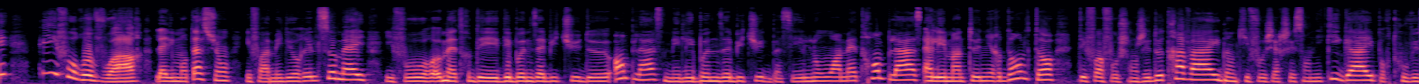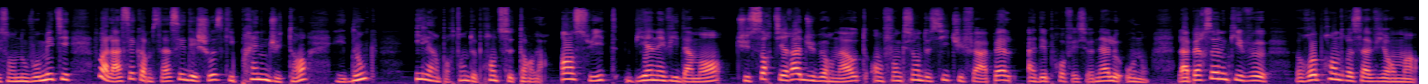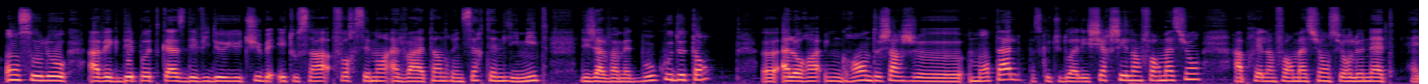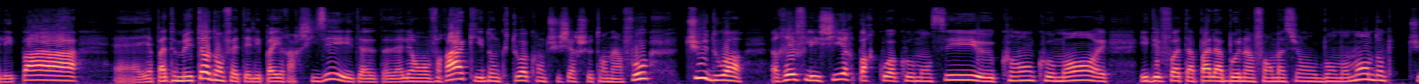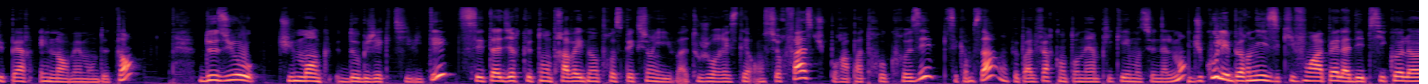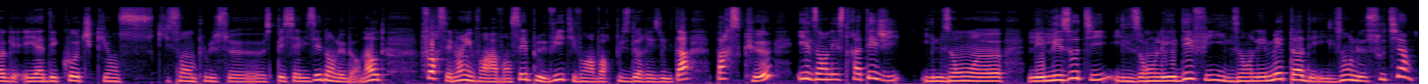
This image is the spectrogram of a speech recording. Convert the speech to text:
il faut revoir l'alimentation, il faut améliorer le sommeil, il faut remettre des, bonnes habitudes en place, mais les bonnes habitudes, bah, c'est long à mettre en place, à les maintenir dans le temps. Des fois, il faut changer de travail, donc il faut chercher son ikigai pour trouver son nouveau métier. Voilà, c'est comme ça, c'est des choses qui prennent du temps, et donc il est important de prendre ce temps-là. Ensuite, bien évidemment, tu sortiras du burn-out en fonction de si tu fais appel à des professionnels ou non. La personne qui veut reprendre sa vie en main en solo avec des podcasts, des vidéos YouTube et tout ça, forcément, elle va atteindre une certaine limite. Déjà, elle va mettre beaucoup de temps euh, elle aura une grande charge euh, mentale parce que tu dois aller chercher l'information. Après l'information sur le net, elle n'est pas, il n'y a pas de méthode en fait, elle n'est pas hiérarchisée, elle est en vrac et donc toi quand tu cherches ton info, tu dois réfléchir par quoi commencer, euh, quand, comment et, des fois t'as pas la bonne information au bon moment donc tu perds énormément de temps. Deuxièmement, tu manques d'objectivité, c'est-à-dire que ton travail d'introspection, il va toujours rester en surface, tu pourras pas trop creuser, c'est comme ça, on peut pas le faire quand on est impliqué émotionnellement. Du coup, les burnies qui font appel à des psychologues et à des coachs qui, ont, qui sont plus euh, spécialisés dans le burn-out, forcément, ils vont avancer plus vite, ils vont avoir plus de résultats parce que ils ont les stratégies, ils ont euh, les outils, ils ont les défis, ils ont les méthodes et ils ont le soutien.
